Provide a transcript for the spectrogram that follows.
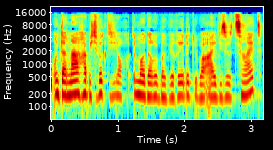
Und danach habe ich wirklich auch immer darüber geredet, über all diese Zeit.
